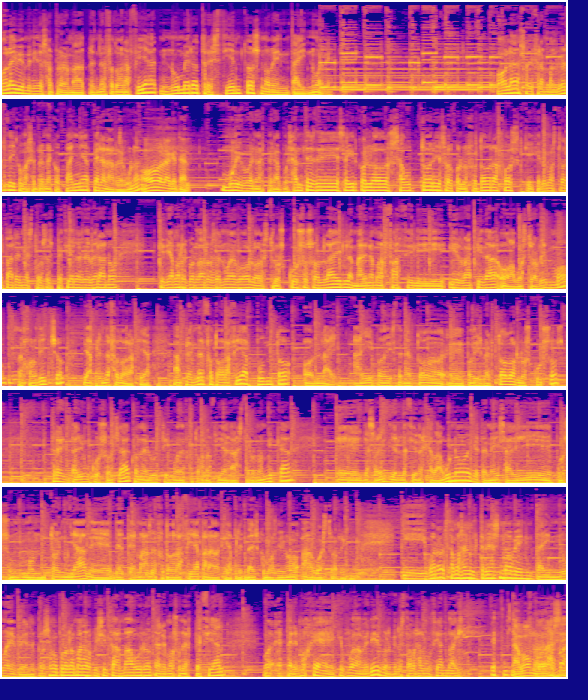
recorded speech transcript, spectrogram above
Hola y bienvenidos al programa de Aprender Fotografía número 399. Hola, soy Fran Valverde y como siempre me acompaña Pera la Regula. Hola, ¿qué tal? Muy buena, espera. Pues antes de seguir con los autores o con los fotógrafos que queremos tratar en estos especiales de verano, queríamos recordaros de nuevo nuestros cursos online, la manera más fácil y, rápida, o a vuestro ritmo, mejor dicho, de aprender fotografía. Aprenderfotografía.online. Allí podéis tener todo, eh, podéis ver todos los cursos. 31 cursos ya, con el último de fotografía gastronómica. Eh, ya sabéis, 10 lecciones cada uno y que tenéis ahí pues un montón ya de, temas de fotografía para que aprendáis, como os digo, a vuestro ritmo. Y bueno, estamos en el 399. En el próximo programa nos visita Mauro, que haremos un especial. Bueno, esperemos que, que pueda venir, porque lo estamos anunciando aquí. A bombo, así,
